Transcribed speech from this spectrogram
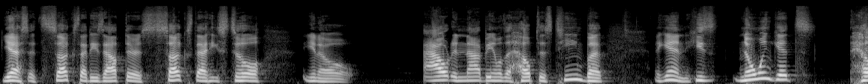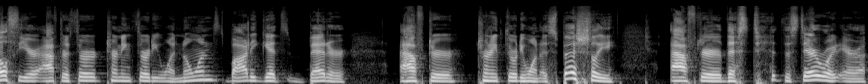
yes, it sucks that he's out there. It sucks that he's still you know out and not being able to help this team. But again, he's no one gets healthier after third turning 31. No one's body gets better after turning 31, especially after the, st- the steroid era.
